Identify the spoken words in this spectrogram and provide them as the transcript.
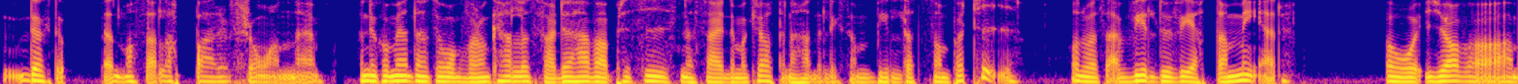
dök det upp en massa lappar från, eh, nu kommer jag inte ens ihåg vad de kallades för, det här var precis när Sverigedemokraterna hade liksom bildats som parti. Och det var så här, vill du veta mer? Och jag var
